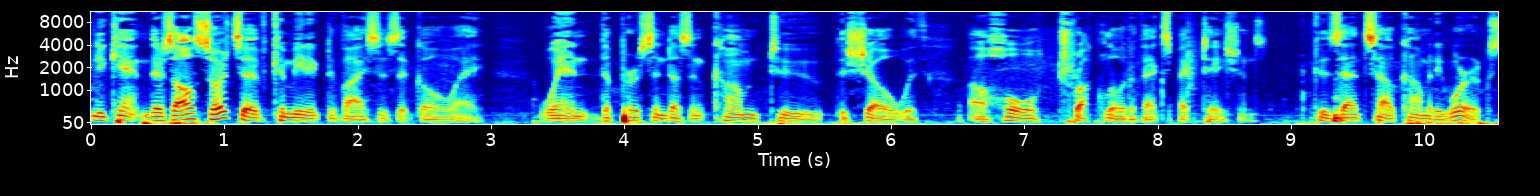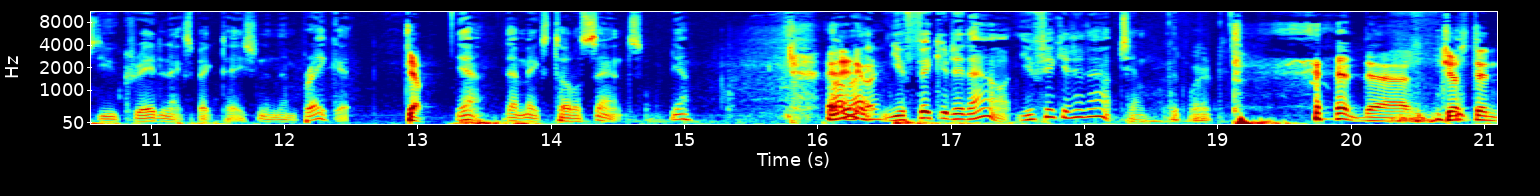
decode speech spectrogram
You can't. There's all sorts of comedic devices that go away when the person doesn't come to the show with a whole truckload of expectations. Because that's how comedy works. You create an expectation and then break it. Yep. Yeah, that makes total sense. Yeah. And All right, anyway, you figured it out. You figured it out, Tim. Good work. and uh, just in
